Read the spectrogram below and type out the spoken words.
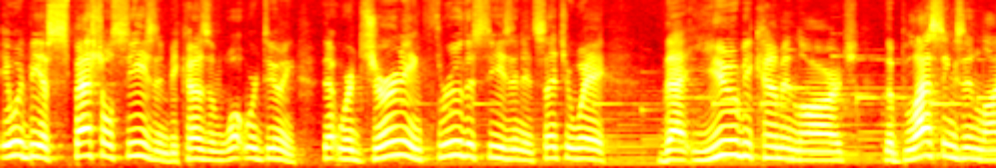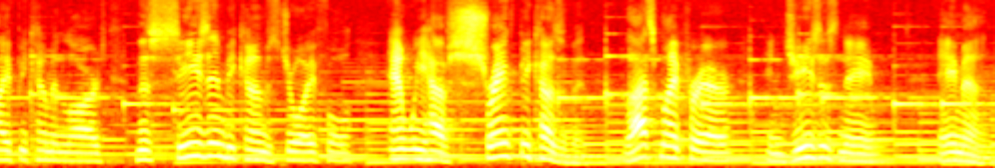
It would be a special season because of what we're doing, that we're journeying through the season in such a way that you become enlarged, the blessings in life become enlarged, the season becomes joyful, and we have strength because of it. That's my prayer. In Jesus' name, amen.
